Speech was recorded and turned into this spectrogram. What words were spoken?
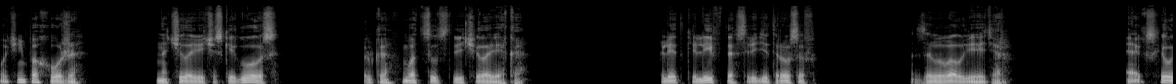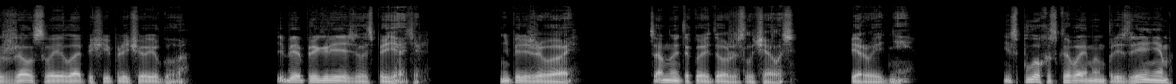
очень похоже на человеческий голос, только в отсутствии человека. В клетке лифта среди тросов завывал ветер. Эксхилл сжал своей лапищей плечо Юго. «Тебе пригрезилось, приятель. Не переживай. Со мной такое тоже случалось в первые дни». И с плохо скрываемым презрением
